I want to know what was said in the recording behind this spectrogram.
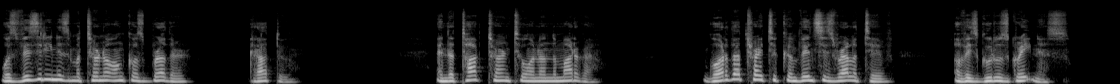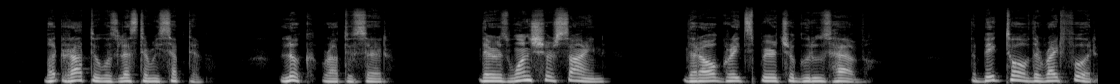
was visiting his maternal uncle's brother, Ratu, and the talk turned to Anandamarga. Guarda tried to convince his relative of his guru's greatness, but Ratu was less than receptive. Look, Ratu said, there is one sure sign that all great spiritual gurus have. The big toe of the right foot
